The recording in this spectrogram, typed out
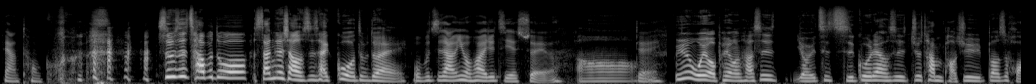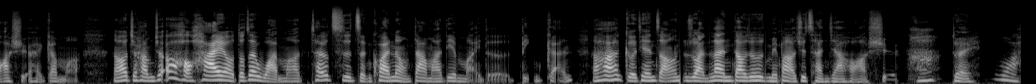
非常痛苦。是不是差不多三个小时才过，对不对？我不知道，因为我后来就直接睡了。哦，对，因为我有朋友，他是有一次吃过量，是就他们跑去不知道是滑雪还干嘛，然后就他们就哦好嗨哦，都在玩嘛，他就吃了整块那种大麻店买的饼干，然后他隔天早上软烂到就是没办法去参加滑雪啊。对，哇，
